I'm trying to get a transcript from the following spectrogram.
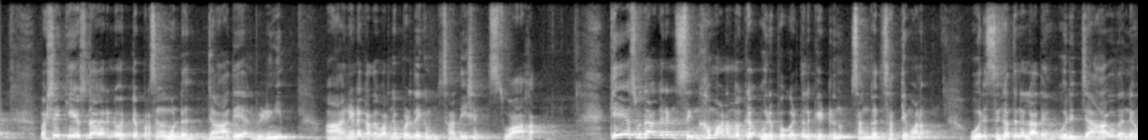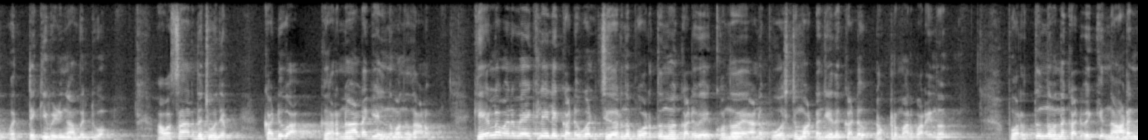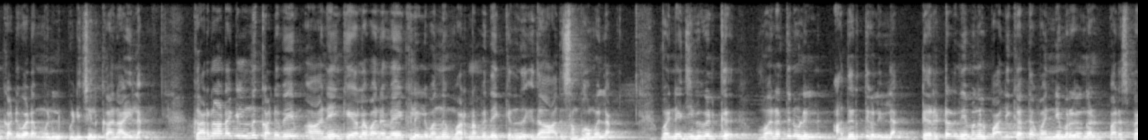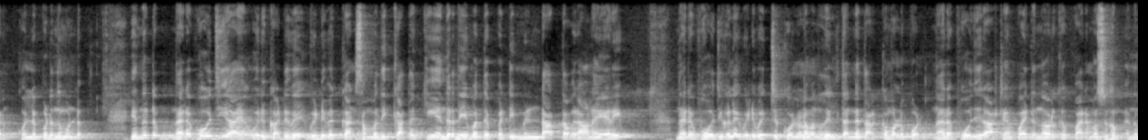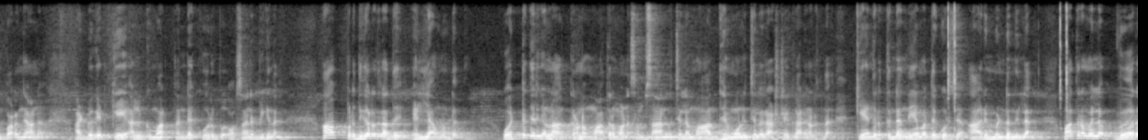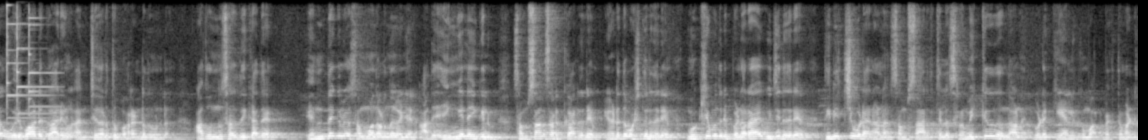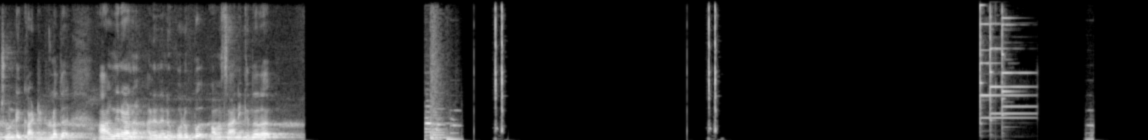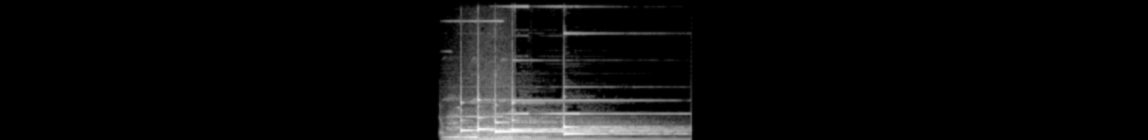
പക്ഷേ കെ. സുധാകരന്റെ ഒറ്റ പ്രസംഗം കൊണ്ട് ജാഥയെ വിഴുങ്ങി. ആനയുടെ കഥ പറഞ്ഞപ്പോഴത്തേക്കും സതീശൻ സ്വാഹ. കെ സുധാകരൻ സിംഹമാണെന്നൊക്കെ ഒരു പുകഴ്ത്തൽ കേട്ടിരുന്നു. സംഗതി സത്യമാണ്. ഒരു സിംഹത്തിനല്ലാതെ ഒരു ജാത തന്നെ ഒറ്റയ്ക്ക് വിഴുങ്ങാൻ പറ്റുമോ? അവസാനത്തെ ചോദ്യം. കടുവ കർണാടകയിൽ നിന്ന് വന്നതാണോ. കേരള വനമേഖലയിലെ കടുവകൾ ചേർന്ന് പുറത്തുനിന്ന് കടുവയെ കൊന്നതായാണ് പോസ്റ്റ്മോർട്ടം ചെയ്ത കടു ഡോക്ടർമാർ പറയുന്നത്. പുറത്തുനിന്ന് വന്ന കടുവയ്ക്ക് നാടൻ കടുവയുടെ മുന്നിൽ പിടിച്ചു നിൽക്കാനായില്ല. കർണാടകയിൽ നിന്ന് കടുവയും ആനയും കേരള വനമേഖലയിൽ വന്ന് മരണം വിതയ്ക്കുന്നത് ഇതാദ്യ സംഭവമല്ല. വന്യജീവികൾക്ക് വനത്തിനുള്ളിൽ അതിർത്തികളില്ല. ടെറിട്ടറി നിയമങ്ങൾ പാലിക്കാത്ത വന്യമൃഗങ്ങൾ പരസ്പരം കൊല്ലപ്പെടുന്നുമുണ്ട്. എന്നിട്ടും നരഭോജിയായ ഒരു കടുവയെ വെടിവെക്കാൻ സമ്മതിക്കാത്ത കേന്ദ്ര നിയമത്തെപ്പറ്റി മിണ്ടാത്തവരാണ് ഏറെ നരഭോജികളെ വെടിവെച്ച് കൊല്ലണമെന്നതിൽ തന്നെ തർക്കമുള്ളപ്പോൾ നരഭോജി രാഷ്ട്രീയം പയറ്റുന്നവർക്ക് പരമസുഖം എന്ന് പറഞ്ഞാണ് അഡ്വക്കേറ്റ് കെ അനിൽകുമാർ തന്റെ കുറിപ്പ് അവസാനിപ്പിക്കുന്നത്. ആ പ്രതികരണത്തിനകത്ത് എല്ലാമുണ്ട്. ഒറ്റ തിരിഞ്ഞുള്ള ആക്രമണം മാത്രമാണ് സംസ്ഥാനത്ത് ചില മാധ്യമങ്ങളും ചില രാഷ്ട്രീയക്കാരും നടത്തുന്നത്. കേന്ദ്രത്തിന്റെ നിയമത്തെക്കുറിച്ച് ആരും മിണ്ടുന്നില്ല. മാത്രമല്ല വേറെ ഒരുപാട് കാര്യങ്ങൾ ചേർത്ത് പറയേണ്ടതുണ്ട്. അതൊന്നും ശ്രദ്ധിക്കാതെ എന്തെങ്കിലും ഒരു സംഭവം നടന്നു കഴിഞ്ഞാൽ അത് എങ്ങനെയെങ്കിലും സംസ്ഥാന സർക്കാരിനെതിരെയും ഇടതുപക്ഷത്തിനെതിരെയും മുഖ്യമന്ത്രി പിണറായി വിജയനെതിരെയും തിരിച്ചുവിടാനാണ് സംസ്ഥാനത്ത് ചിലർ ശ്രമിക്കുന്നതെന്നാണ് ഇവിടെ കെ എൽ കുമാർ വ്യക്തമായിട്ട് ചൂണ്ടിക്കാട്ടിയിട്ടുള്ളത്. അങ്ങനെയാണ് അദ്ദേഹത്തിന്റെ കുറിപ്പ് അവസാനിക്കുന്നത്.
